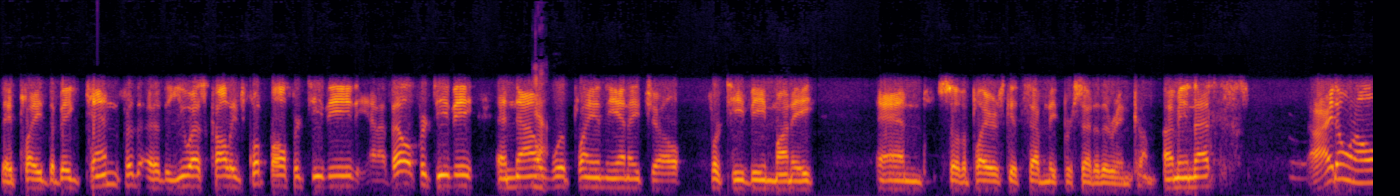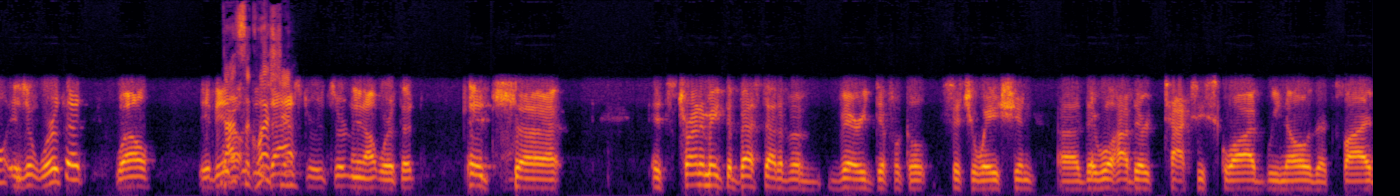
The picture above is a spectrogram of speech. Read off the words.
They played the Big Ten for the, uh, the U.S. college football for TV, the NFL for TV, and now yeah. we're playing the NHL for TV money. And so the players get 70% of their income. I mean, that's, I don't know. Is it worth it? Well, if it's a disaster, question. it's certainly not worth it. It's, uh, it's trying to make the best out of a very difficult situation. Uh, they will have their taxi squad. We know that five,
